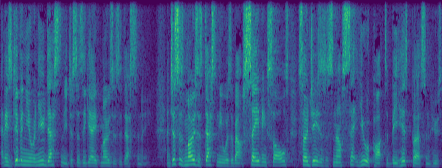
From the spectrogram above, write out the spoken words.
And He's given you a new destiny just as He gave Moses a destiny. And just as Moses' destiny was about saving souls, so Jesus has now set you apart to be His person who's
